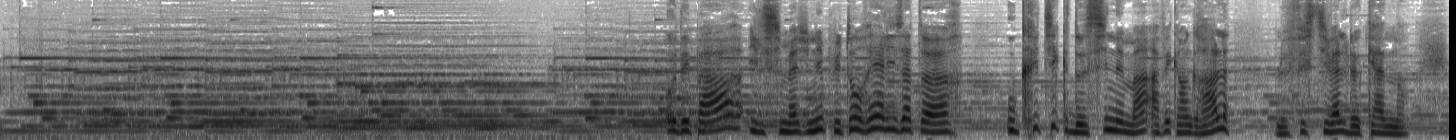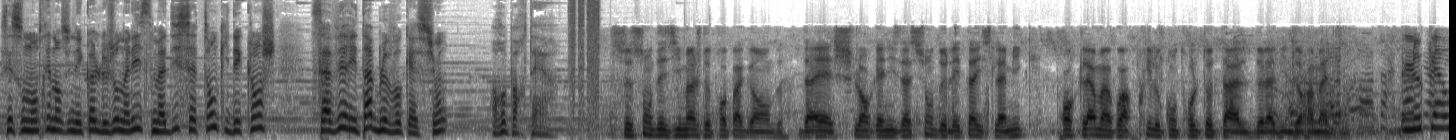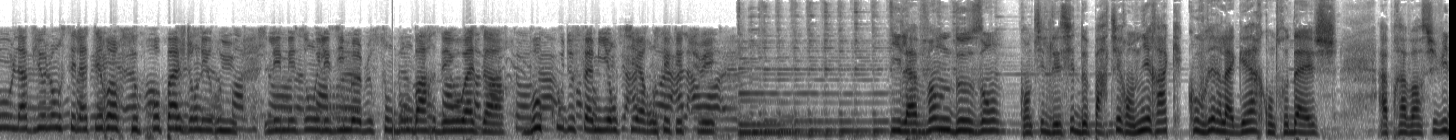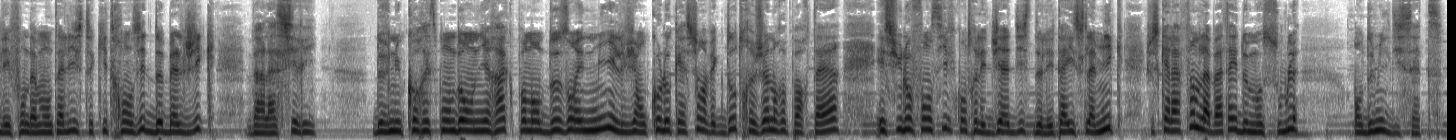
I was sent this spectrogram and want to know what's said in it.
Au départ, il s'imaginait plutôt réalisateur ou critique de cinéma avec un Graal le Festival de Cannes. C'est son entrée dans une école de journalisme à 17 ans qui déclenche sa véritable vocation, reporter. Ce sont des images de propagande. Daesh, l'organisation de l'État islamique, proclame avoir pris le contrôle total de la ville de Ramadi. Le chaos, la violence et la terreur se propagent dans les rues. Les maisons et les immeubles sont bombardés au hasard. Beaucoup de familles entières ont été tuées. Il a 22 ans quand il décide de partir en Irak couvrir la guerre contre Daesh, après avoir suivi les fondamentalistes qui transitent de Belgique vers la Syrie. Devenu correspondant en Irak pendant deux ans et demi, il vit en colocation avec d'autres jeunes reporters et suit l'offensive contre les djihadistes de l'État islamique jusqu'à la fin de la bataille de Mossoul en 2017.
